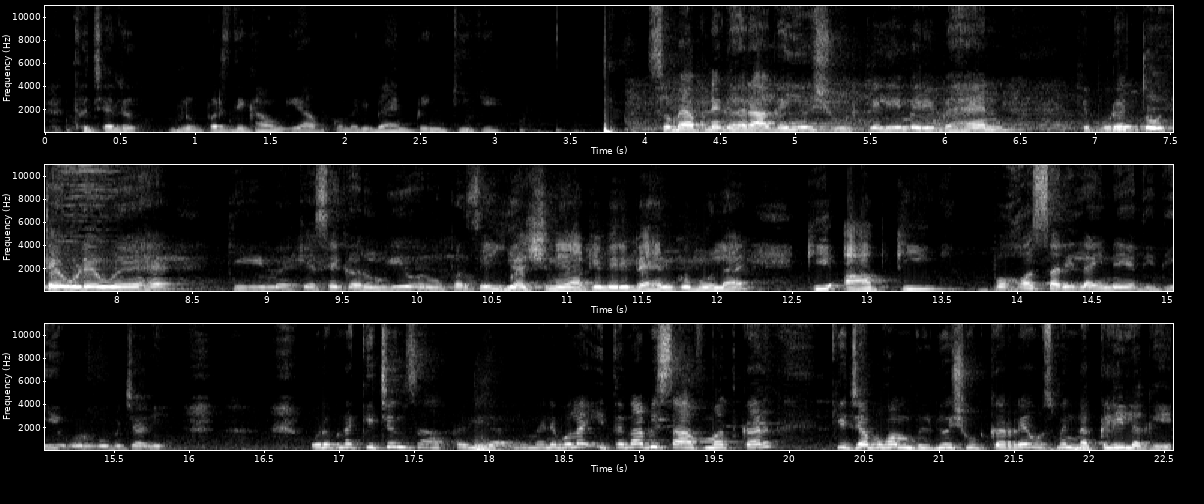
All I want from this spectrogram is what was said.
तो चलो ब्लूपर्स दिखाऊँगी आपको मेरी बहन पिंकी के। सो so, मैं अपने घर आ गई हूँ शूट के लिए। मेरी बहन के पूरे तोते उड़े हुए हैं कि मैं कैसे करूँगी। और ऊपर से यश ने आके मेरी बहन को बोला है कि आपकी बहुत सारी लाइनें हैं दीदी। और वो बेचारी और अपना किचन साफ़ करी जा रही है। मैंने बोला इतना भी साफ़ मत कर कि जब हम वीडियो शूट कर रहे हैं उसमें नकली लगे।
